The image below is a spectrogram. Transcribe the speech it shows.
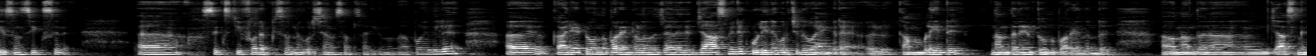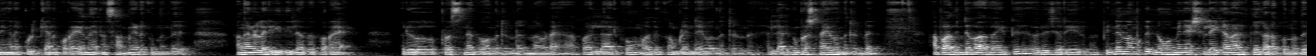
സീസൺ സിക്സിന് സിക്സ്റ്റി ഫോർ എപ്പിസോഡിനെ കുറിച്ചാണ് സംസാരിക്കുന്നത്. അപ്പോൾ ഇതിൽ കാര്യമായിട്ട് ഒന്ന് പറയേണ്ടതെന്ന് വെച്ചാൽ ജാസ്മിന്റെ കുളീനെ കുറിച്ചിട്ട് ഭയങ്കര ഒരു കംപ്ലൈന്റ് നന്ദനെ അടുത്തൊന്ന് പറയുന്നുണ്ട്. നന്ദന ജാസ്മിൻ ഇങ്ങനെ കുളിക്കാൻ കുറേ നേരം സമയം എടുക്കുന്നുണ്ട് അങ്ങനെയുള്ള രീതിയിലൊക്കെ കുറേ ഒരു പ്രശ്നമൊക്കെ വന്നിട്ടുണ്ടായിരുന്നു അവിടെ. അപ്പോൾ എല്ലാവർക്കും അത് കംപ്ലയിന്റായി വന്നിട്ടുണ്ട്. എല്ലാവർക്കും പ്രശ്നമായി വന്നിട്ടുണ്ട്. അപ്പോൾ അതിന്റെ ഭാഗമായിട്ട് ഒരു ചെറിയ പിന്നെ നമുക്ക് നോമിനേഷനിലേക്കാണ് അടുത്ത് കിടക്കുന്നത്.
